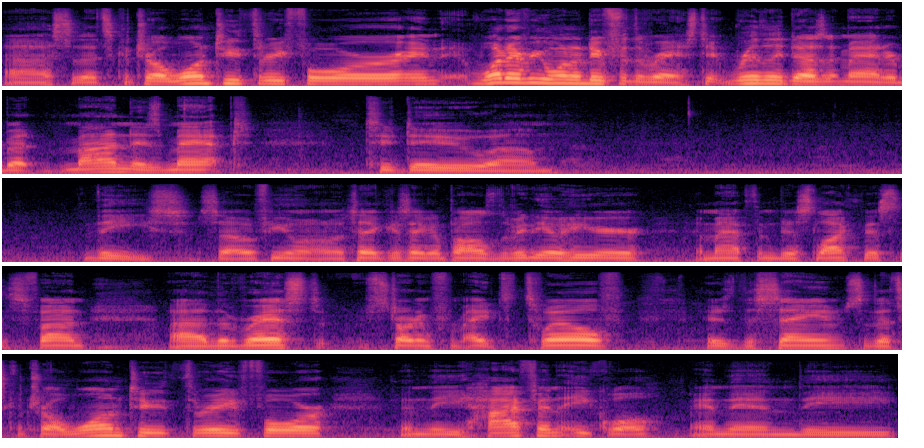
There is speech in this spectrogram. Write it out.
Uh, so that's control one, two, three, four, and whatever you want to do for the rest. It really doesn't matter, but mine is mapped to do um, these. So if you want to take a second, pause the video here and map them just like this, that's fine. Uh, the rest, starting from 8 to 12, is the same. So that's control 1, 2, 3, 4, then the hyphen equal, and then the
